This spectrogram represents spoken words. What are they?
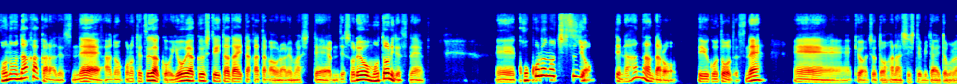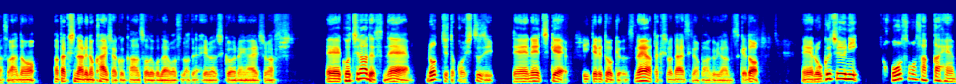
この中からですね、あの、この哲学を要約していただいた方がおられまして、で、それをもとにですね、えー心の秩序って何なんだろうっていうことをですね、えー今日はちょっとお話ししてみたいと思います。あの、私なりの解釈、感想でございますので、よろしくお願いします。えーこちらですね、ロッチと子羊、NHK、E テレ東京ですね、私の大好きな番組なんですけど、えー62放送作家編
